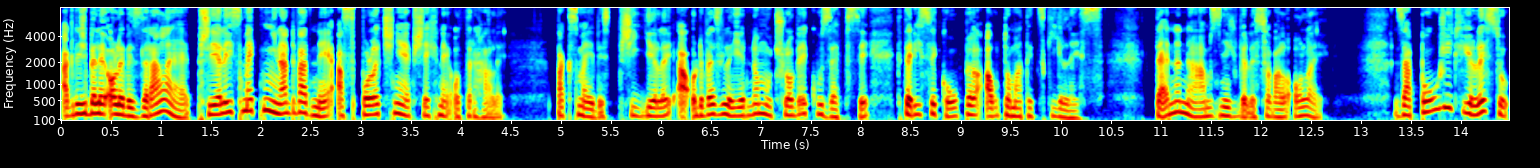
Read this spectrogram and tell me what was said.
a když byly olivy zralé, přijeli jsme k ní na dva dny a společně je všechny otrhali. Pak jsme ji vystřídili a odvezli jednomu člověku ze vsi, který si koupil automatický lis. Ten nám z nich vylisoval olej. Za použití lisu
